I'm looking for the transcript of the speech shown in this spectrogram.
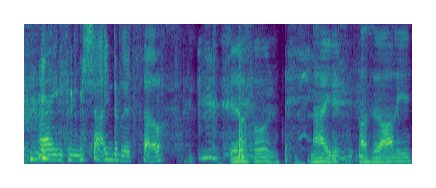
Nein, ich will mich scheiden plötzlich auch. Ja, voll. Nein, also alle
